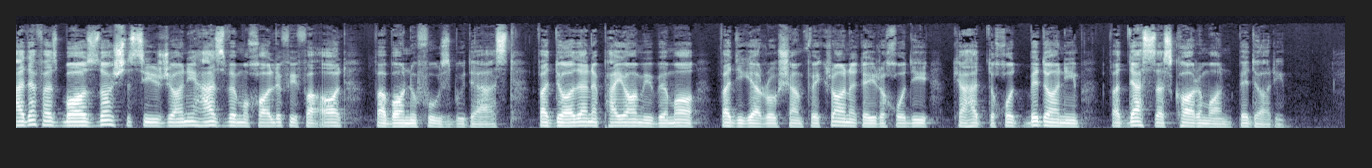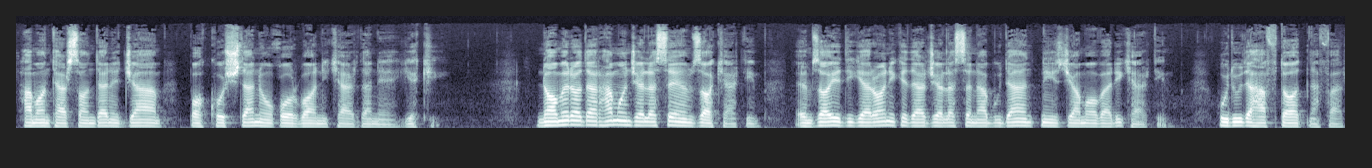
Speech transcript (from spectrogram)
هدف از بازداشت سیرجانی حذف مخالفی فعال و با نفوذ بوده است و دادن پیامی به ما و دیگر روشنفکران غیر خودی که حد خود بدانیم و دست از کارمان بداریم. همان ترساندن جمع با کشتن و قربانی کردن یکی. نامه را در همان جلسه امضا کردیم. امضای دیگرانی که در جلسه نبودند نیز جمعآوری کردیم. حدود هفتاد نفر.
